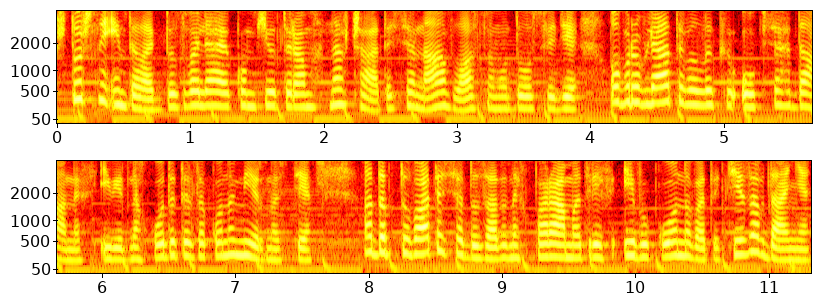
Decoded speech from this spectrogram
Штучний інтелект дозволяє комп'ютерам навчатися на власному досвіді, обробляти великий обсяг даних і віднаходити закономірності, адаптуватися до заданих параметрів і виконувати ті завдання,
